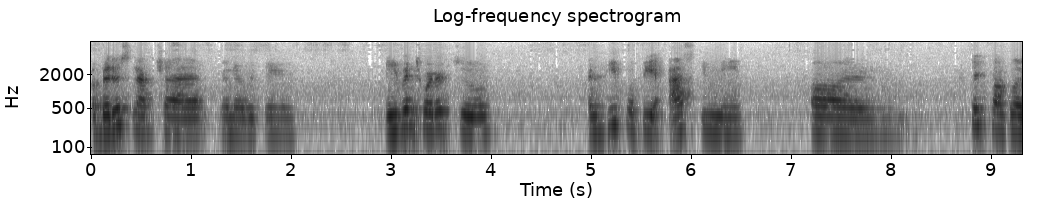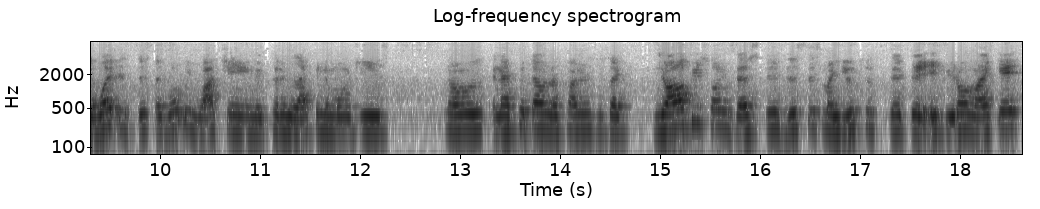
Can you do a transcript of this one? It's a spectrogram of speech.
a bit of Snapchat and everything, even Twitter too. And people be asking me on TikTok like, "What is this? Like, what we watching?" They put in laughing emojis. No, and I put down in the comments. It's like, "Y'all be so invested. This is my YouTube snippet. If you don't like it,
